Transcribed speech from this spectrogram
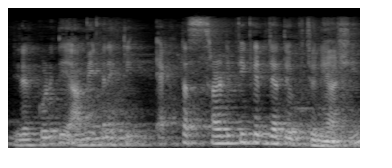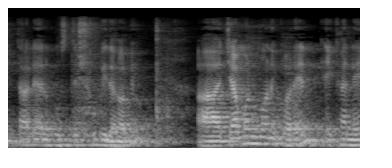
ডিলিট করে দিয়ে আমি এখানে একটি, একটা সার্টিফিকেট জাতীয় কিছু নিয়ে আসি, তাহলে আর বুঝতে সুবিধা হবে। যেমন মনে করেন এখানে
